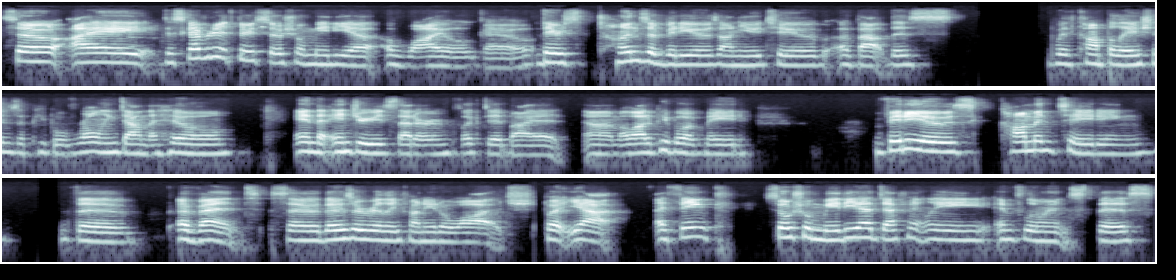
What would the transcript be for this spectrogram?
So I discovered it through social media a while ago. There's tons of videos on YouTube about this with compilations of people rolling down the hill and the injuries that are inflicted by it. Um, a lot of people have made videos commentating the event. So those are really funny to watch. But yeah, I think social media definitely influenced this.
